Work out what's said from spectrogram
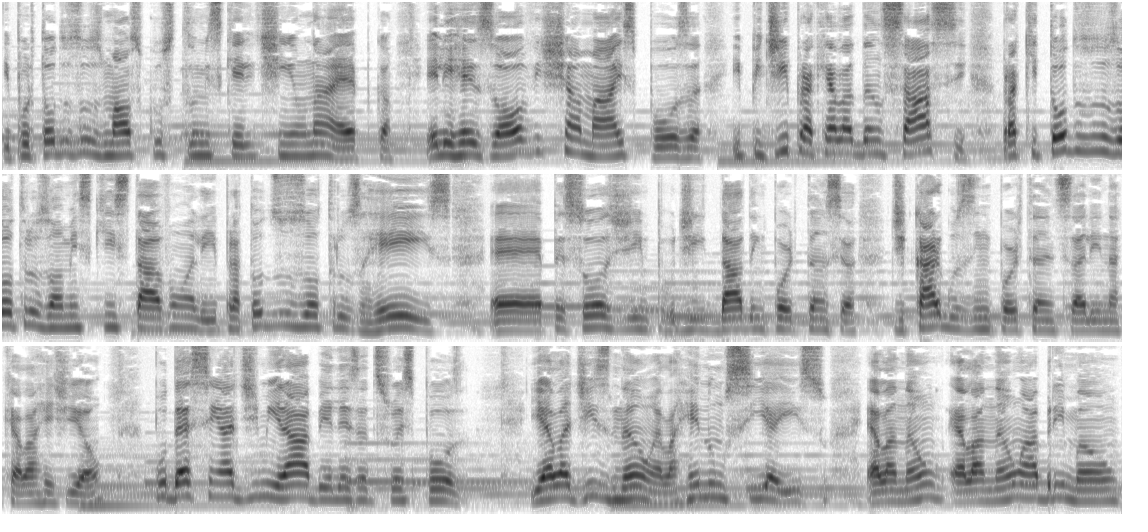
e por todos os maus costumes que ele tinha na época, ele resolve chamar a esposa e pedir para que ela dançasse para que todos os outros homens que estavam ali, para todos os outros reis, é, pessoas de, de dada importância, de cargos importantes ali naquela região pudessem admirar a beleza de sua esposa. E ela diz não, ela renuncia a isso, ela não, ela não abre mão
